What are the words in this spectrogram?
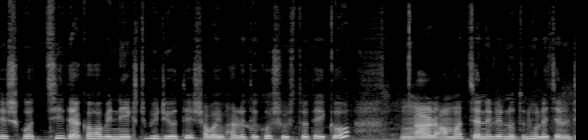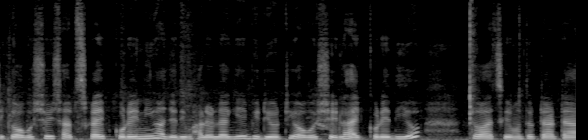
শেষ করছি। দেখা হবে নেক্সট ভিডিওতে। সবাই ভালো থেকো, সুস্থ থেকো। আর আমার চ্যানেলে নতুন হলে চ্যানেলটিকে অবশ্যই সাবস্ক্রাইব করে নিও। আর যদি ভালো লাগে ভিডিওটি, অবশ্যই লাইক করে দিও। তো আজকের মতো, টাটা।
